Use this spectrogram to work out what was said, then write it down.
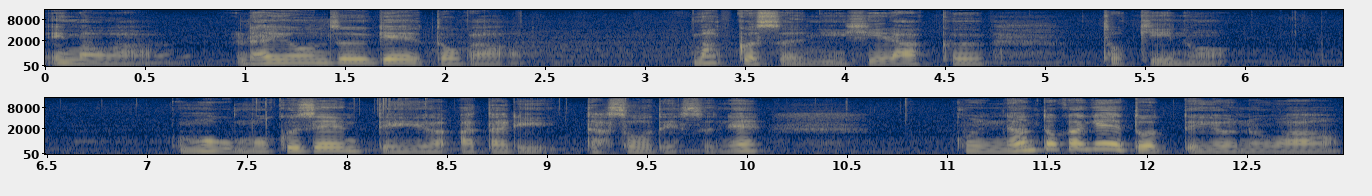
今はライオンズゲートがマックスに開く時のもう目前っていうあたりだそうですね。このなんとかゲートっていうのは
